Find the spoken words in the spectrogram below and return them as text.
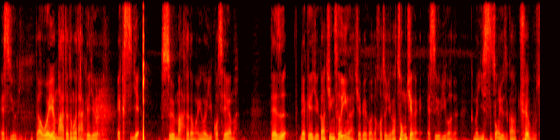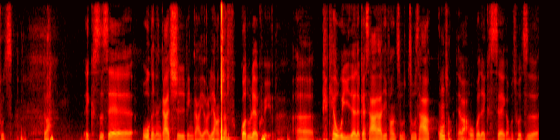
SUV，对伐？唯一卖得动个大概就 X 一算卖得动个，因为伊国产个嘛。但是辣盖就讲紧凑型个级别高头，或者就讲中级个 SUV 高头，葛末伊始终就是讲缺部车子，对伐 X 三，我搿能介去评价伊哦，两只角度来看伊，呃，撇开我现在辣盖啥地方做做啥工作，对伐？我觉着 X 三搿部车子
